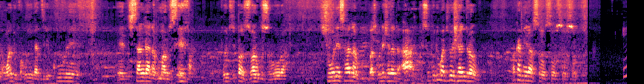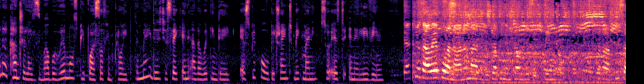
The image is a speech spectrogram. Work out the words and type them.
vamwe tobva kunyika dziri kure eh, tichisangana kumaruzevha. Toti tiri pazuva rokuzorora tichionesana basa kudeshana kuti a ah, isu kuti kwatinoshandira uku vakamira so so so so In a country like Zimbabwe, where most people are self employed, the May Day is just like any other working day, as people will be trying to make money so as to earn a living. tikavepo vanhu havana mazuta kuine mutauro nezvekupemera saka vapisa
